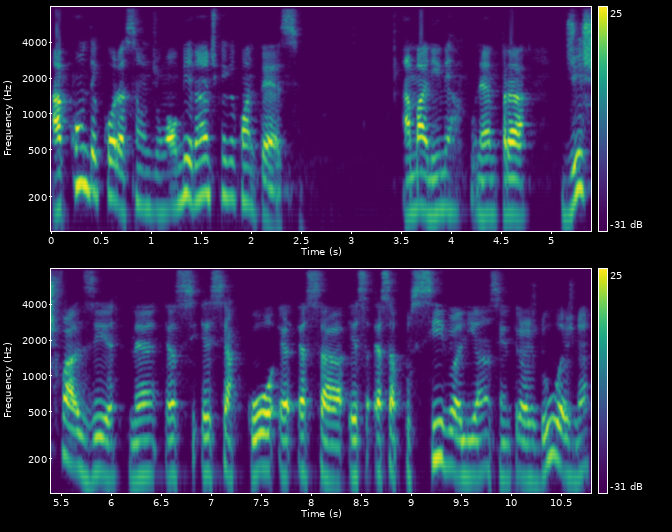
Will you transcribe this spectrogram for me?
a condecoração de um almirante, o que, que acontece? A Mariner né, para desfazer né, esse, esse acor, essa, essa, essa possível aliança entre as duas, né,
